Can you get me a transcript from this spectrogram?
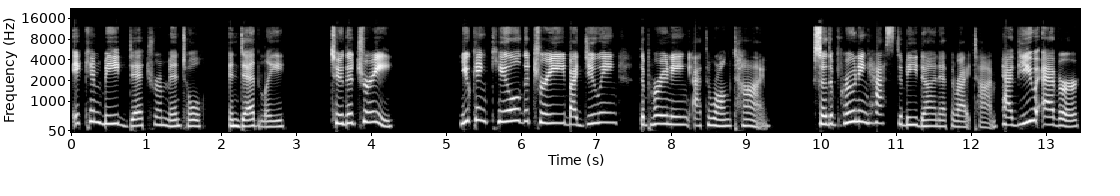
it can be detrimental and deadly to the tree. You can kill the tree by doing the pruning at the wrong time. So the pruning has to be done at the right time. Have you ever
